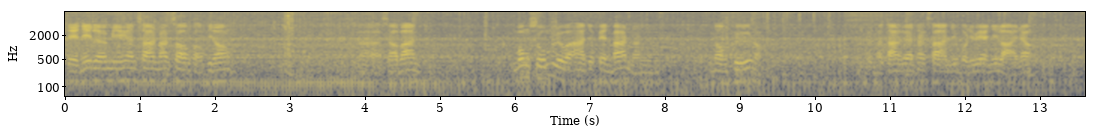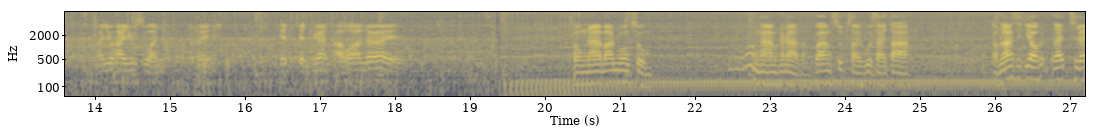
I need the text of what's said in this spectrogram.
เขตนี้เริ่มมีเงินซานบ้านซองของพี่น้องอชาวบ้านวงสุมหรือว่าอาจจะเป็นบ้านนั้นนองพื้เนาะมาตั้งเรือนตั้งซานอยู่บริเวณนี้หลายแล้วอายุให้อยู่สวนเลย เฮ็ดเป็นเพื่อนถาวรเลยทงนาบ้านม่วงสุ่มงามขนาดกว้างสุดสายหูสายตากำลังสิเกี่ยวสิได้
